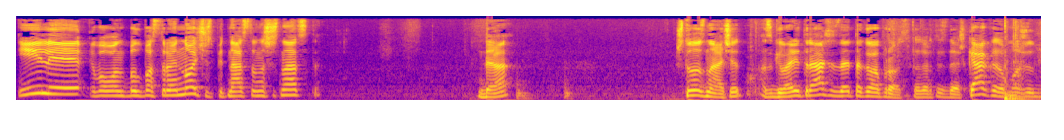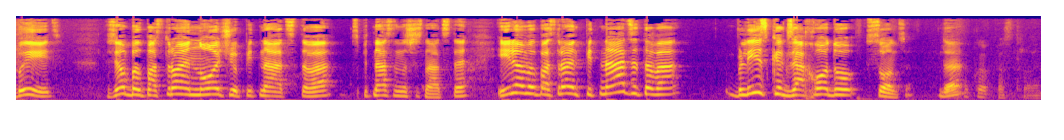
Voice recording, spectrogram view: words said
Или его он был построен ночью с 15 на 16. Да? Что значит? Говорит Раша, задает такой вопрос, который ты задаешь. Как это может быть? То есть он был построен ночью 15 с 15 на 16 или он был построен 15 близко к заходу солнца. Да? Какой построен?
